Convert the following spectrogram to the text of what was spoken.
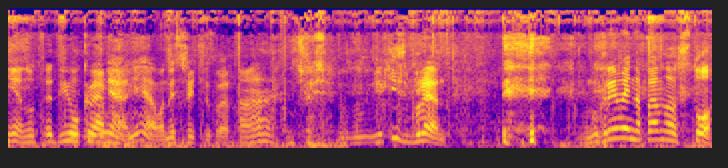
Ні, ну це дві окремі. Ні, ні, вони зшиті зверху. А, нічого. ще. Якийсь бренд. Ну, гривень, напевно, 100.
